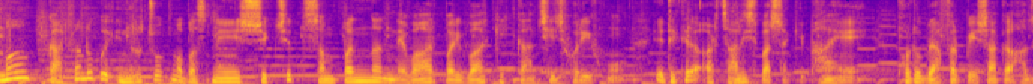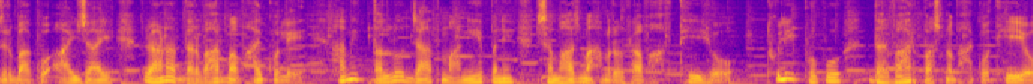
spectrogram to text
म काठमाडौँको इन्द्रचोकमा बस्ने शिक्षित सम्पन्न नेवार परिवारकी कान्छी छोरी हुँ। यतिखेर अडचालिस वर्षकी भए। फोटोग्राफर पेसाका हजुरबाको आइजाई राणा दरबारमा भएकोले हामी तल्लो जात मानिए पनि समाजमा हाम्रो रवाफ थियो। ठुली फुपू दरबार पस्नु भएको थियो।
